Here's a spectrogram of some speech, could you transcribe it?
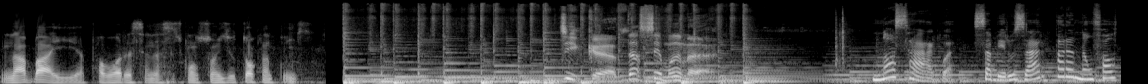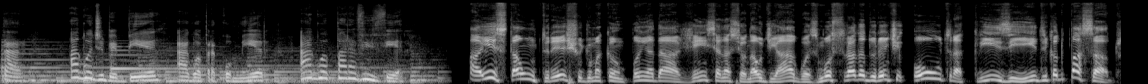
na Bahia, favorecendo essas condições de Tocantins. Dica da semana: Nossa água. Saber usar para não faltar. Água de beber, água para comer, água para viver. Aí está um trecho de uma campanha da Agência Nacional de Águas mostrada durante outra crise hídrica do passado.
